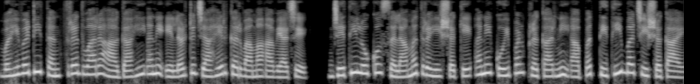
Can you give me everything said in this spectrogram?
વહીવટી તંત્ર દ્વારા આગાહી અને એલર્ટ જાહેર કરવામાં આવ્યા છે, જેથી લોકો સલામત રહી શકે અને કોઈપણ પ્રકારની આપત્તિથી બચી શકાય.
